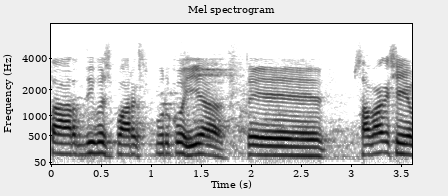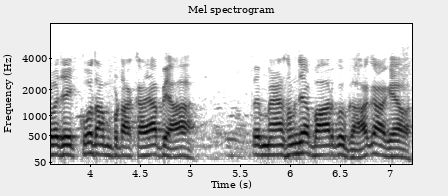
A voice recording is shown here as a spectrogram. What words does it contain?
ਤਾਰ ਦੀ ਸਪਾਰਕ ਸਪੁਰਕ ਹੋਈ ਆ ਤੇ ਸਵਾ ਕੁ ਛੇ ਵਜੇ ਇੱਕੋ ਦਮ ਪਟਾਕਾ ਆ ਪਿਆ ਤੇ ਮੈਂ ਸਮਝਿਆ ਬਾਹਰ ਕੋਈ ਗਾਹਕ ਆ ਗਿਆ ਵਾ।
